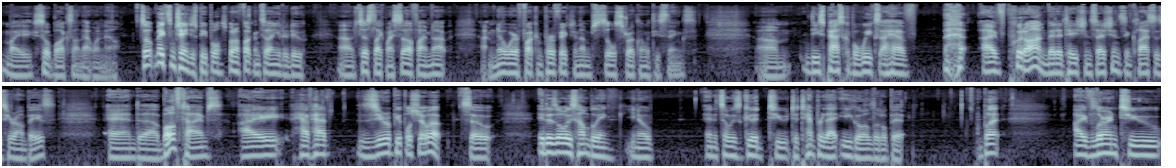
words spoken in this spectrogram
my soapbox on that one now. So make some changes, people. That's what I'm fucking telling you to do. Uh, just like myself, I'm not, I'm nowhere fucking perfect, and I'm still struggling with these things. Um, these past couple weeks, I have, I've put on meditation sessions and classes here on base, and uh, both times I have had zero people show up. So it is always humbling, you know, and it's always good to to temper that ego a little bit. But I've learned to,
